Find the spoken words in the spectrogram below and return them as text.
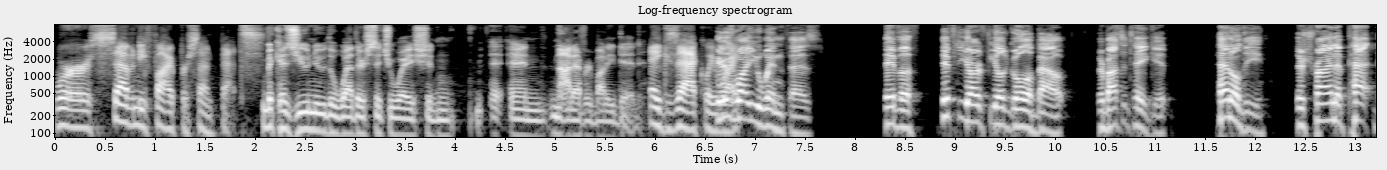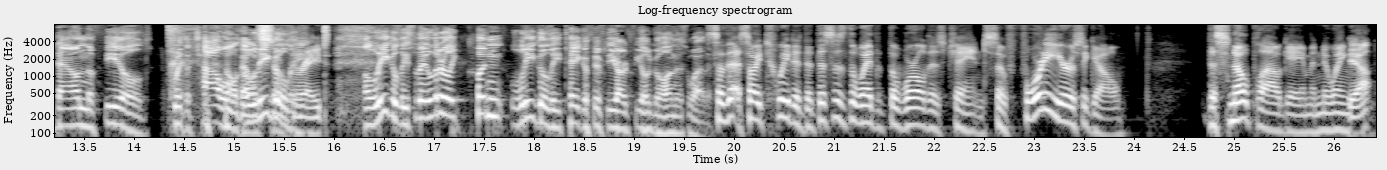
were 75% bets. Because you knew the weather situation and not everybody did. Exactly Here's right. why you win, Fez. They have a 50 yard field goal about. They're about to take it. Penalty. They're trying to pat down the field with a towel Oh, that was so illegally. great. Illegally. So they literally couldn't legally take a 50 yard field goal in this weather. So, that, so I tweeted that this is the way that the world has changed. So 40 years ago, the snowplow game in New England.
